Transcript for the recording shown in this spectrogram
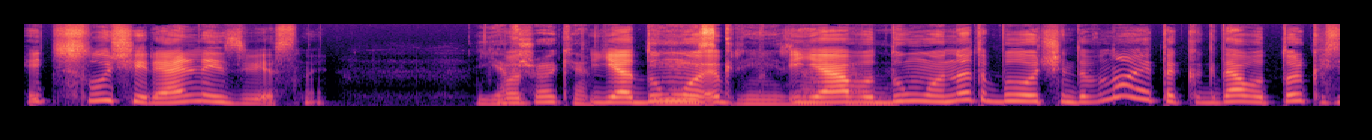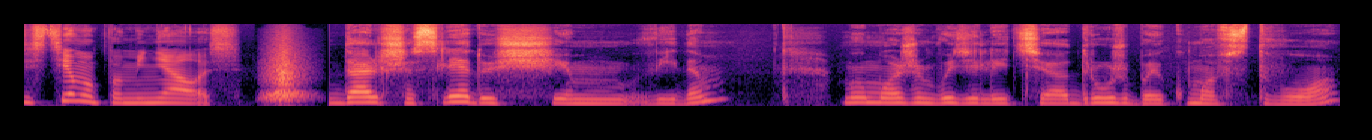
Эти случаи реально известны. Я вот в шоке. Я думаю, я, знаю, я вот думаю, ну это было очень давно, это когда вот только система поменялась. Дальше следующим видом мы можем выделить э, дружба и кумовство.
